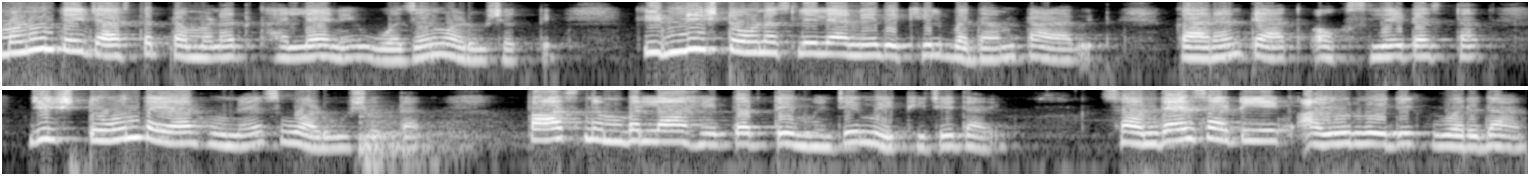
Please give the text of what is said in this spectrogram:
म्हणून ते जास्त प्रमाणात खाल्ल्याने वजन वाढू शकते. किडनी स्टोन असलेल्याने देखील बदाम टाळावेत कारण त्यात ऑक्सलेट असतात जे स्टोन तयार होण्यास वाढवू शकतात. पाच नंबरला आहे तर ते म्हणजे मेथीचे दाणे. सांध्यांसाठी एक आयुर्वेदिक वरदान.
